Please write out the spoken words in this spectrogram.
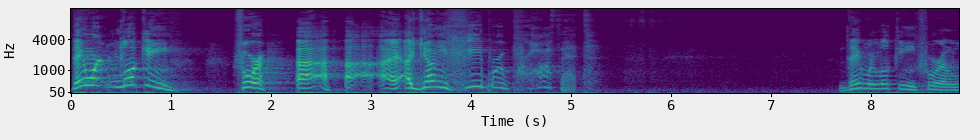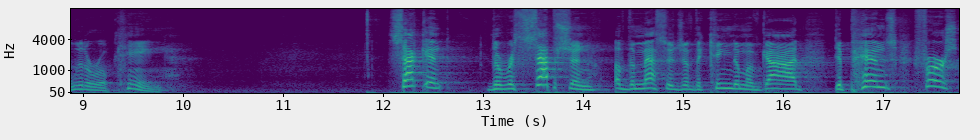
they weren't looking for a, a, young Hebrew prophet. They were looking for a literal king. Second, the reception of the message of the kingdom of God depends first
